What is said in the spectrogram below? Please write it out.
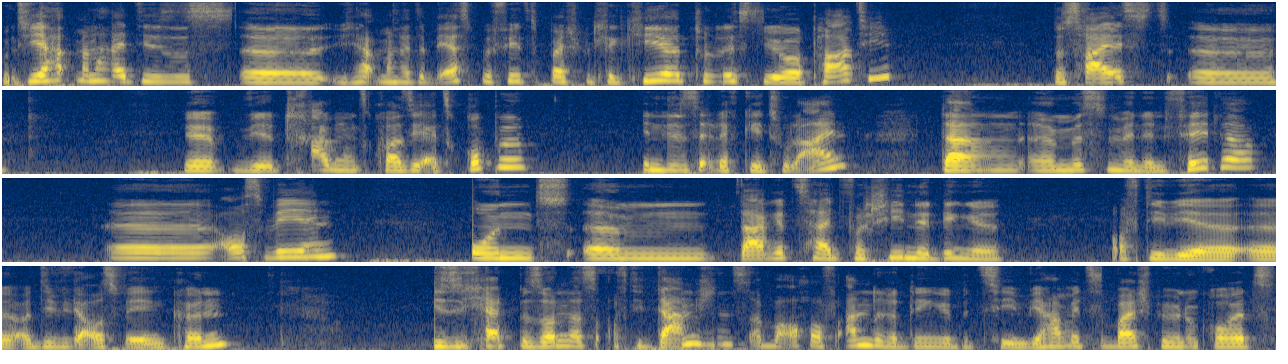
Und hier hat man halt dieses, äh, hier hat man halt im Erstbefehl zum Beispiel klick hier to list your party. Das heißt, äh, wir, wir tragen uns quasi als Gruppe in dieses LFG-Tool ein. Dann äh, müssen wir den Filter äh, auswählen. Und ähm, da gibt es halt verschiedene Dinge, auf die wir, äh, die wir auswählen können. Die sich halt besonders auf die Dungeons, aber auch auf andere Dinge beziehen. Wir haben jetzt zum Beispiel, wenn du kreuz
